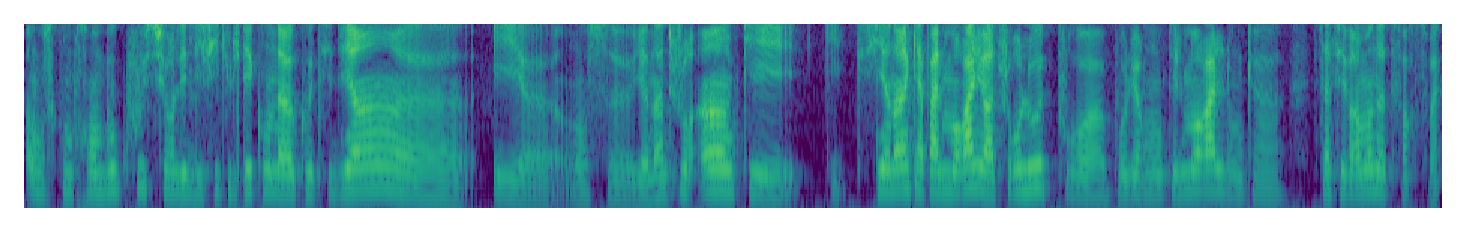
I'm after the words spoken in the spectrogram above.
on se comprend beaucoup sur les difficultés qu'on a au quotidien euh, et euh, il y en a toujours un qui est, s'il y en a un qui n'a pas le moral, il y aura toujours l'autre pour, euh, pour lui remonter le moral. Donc ça fait vraiment notre force, ouais.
